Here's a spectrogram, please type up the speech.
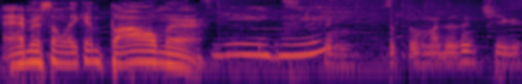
Emerson Lake and Palmer. Uhum. Sim, essa turma das antigas.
